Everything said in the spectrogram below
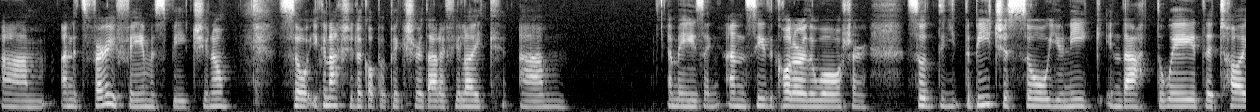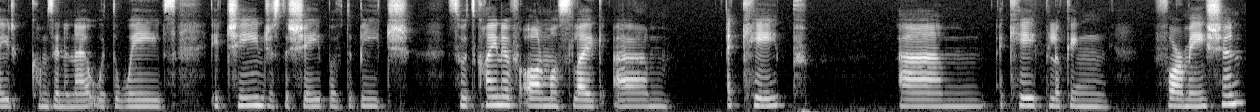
Um, and it's very famous beach, you know. So you can actually look up a picture of that if you like. Um, amazing and see the color of the water. So the the beach is so unique in that the way the tide comes in and out with the waves it changes the shape of the beach. So it's kind of almost like um, a cape um, a cape looking formation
